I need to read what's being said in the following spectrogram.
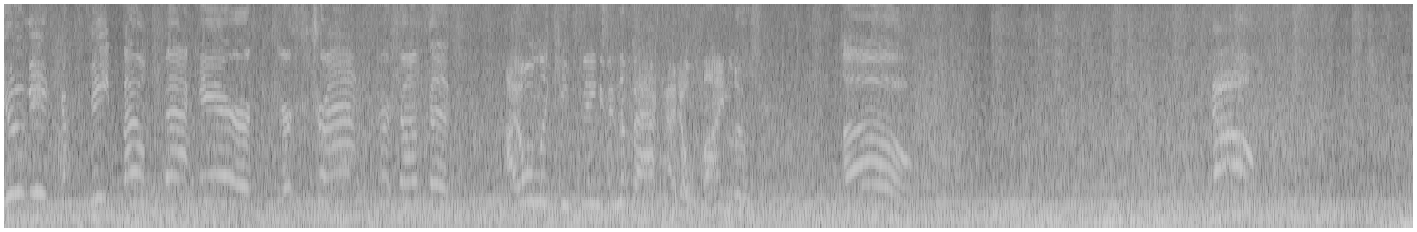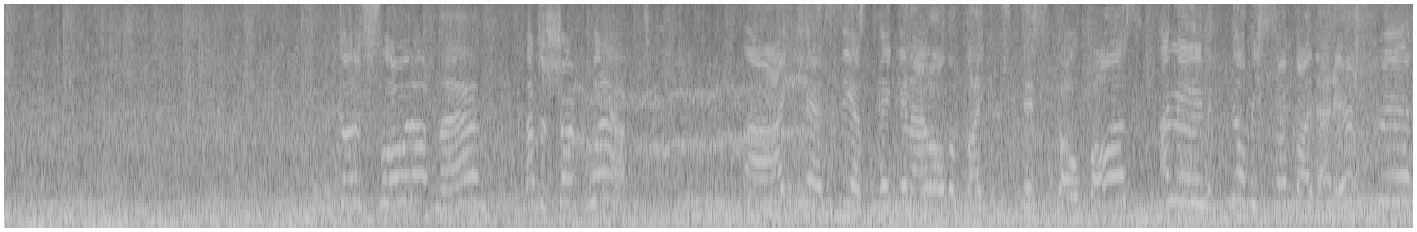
You need some seatbelts back here, or straps or something. I only keep things in the back I don't mind losing. Oh. No! You gotta slow it up, man. That's a sharp left. Uh, I can't see us taking out all the bikers this go, boss. I mean, there'll be some by that airstrip,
